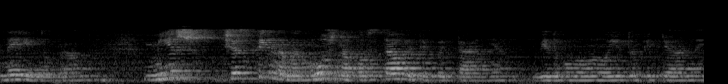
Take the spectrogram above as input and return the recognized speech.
нерівноправна. Між частинами можна поставити питання від головної до підрядної,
